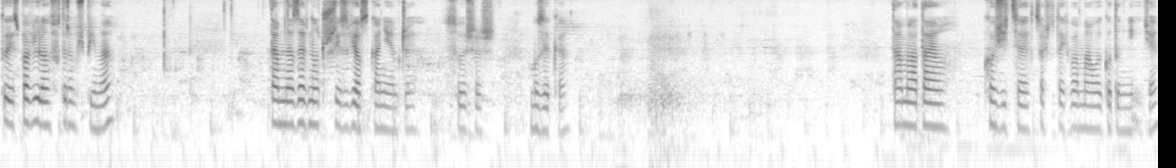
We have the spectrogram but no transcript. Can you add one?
Tu jest pawilon, w którym śpimy. Tam na zewnątrz jest wioska. Nie wiem, czy słyszysz muzykę. Tam latają kozice. Coś tutaj chyba małego do mnie idzie.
